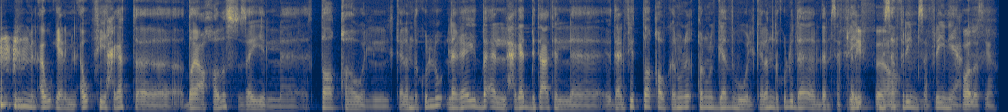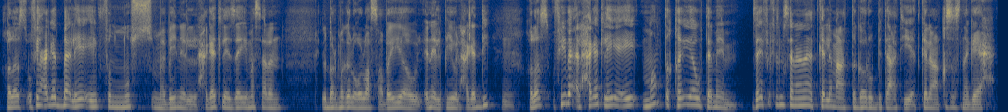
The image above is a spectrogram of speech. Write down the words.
من أو يعني من أو في حاجات آه، ضايعة خالص زي الطاقة والكلام ده كله لغاية بقى الحاجات بتاعه يعني في الطاقة وقانون قانون الجذب والكلام ده كله ده ده مسافرين آه. مسافرين مسافرين يعني. خالص يعني. خلاص. وفي حاجات بقى اللي هي إيه في النص ما بين الحاجات اللي زي مثلا البرمجة اللغويه العصبية وال NLP والحاجات دي. خلاص. وفي بقى الحاجات اللي هي إيه منطقية وتمام. زي فكرة مثلا أنا أتكلم عن التجارب بتاعتي أتكلم عن قصص نجاح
